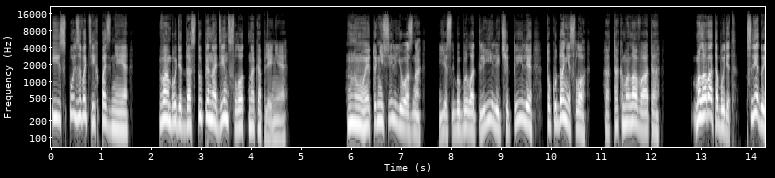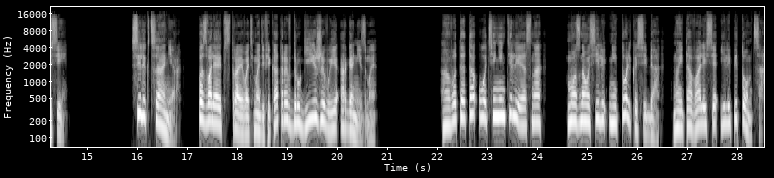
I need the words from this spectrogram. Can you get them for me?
и использовать их позднее. Вам будет доступен один слот накопления. Ну, это несерьезно. Если бы было три или четыре, то куда несло? А так маловато. Маловато будет. Следуйся. Селекционер. Позволяет встраивать модификаторы в другие живые организмы. А вот это очень интересно. Можно усилить не только себя, но и товарища или питомца.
